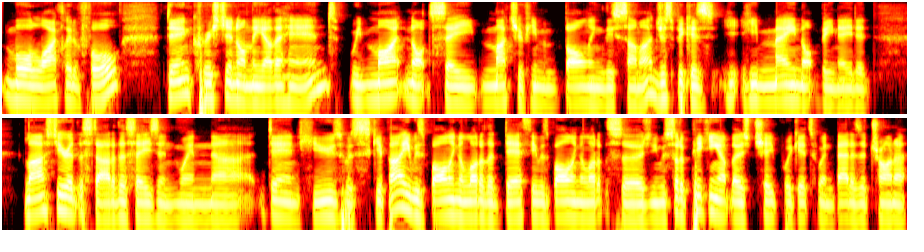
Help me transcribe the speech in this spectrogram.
more likely to fall. Dan Christian, on the other hand, we might not see much of him bowling this summer just because he, he may not be needed. Last year at the start of the season, when uh, Dan Hughes was skipper, he was bowling a lot of the death, he was bowling a lot of the surge, and he was sort of picking up those cheap wickets when batters are trying to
